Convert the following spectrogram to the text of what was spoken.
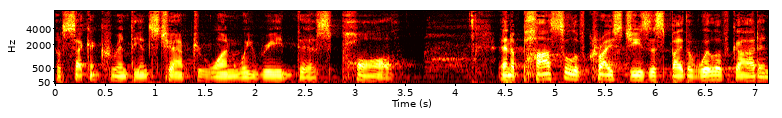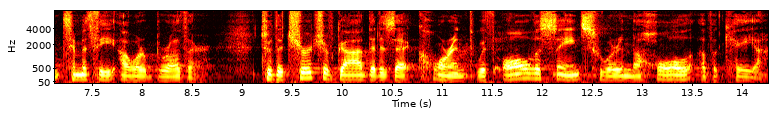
of 2 Corinthians chapter 1, we read this Paul, an apostle of Christ Jesus by the will of God, and Timothy, our brother, to the church of God that is at Corinth, with all the saints who are in the whole of Achaia.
